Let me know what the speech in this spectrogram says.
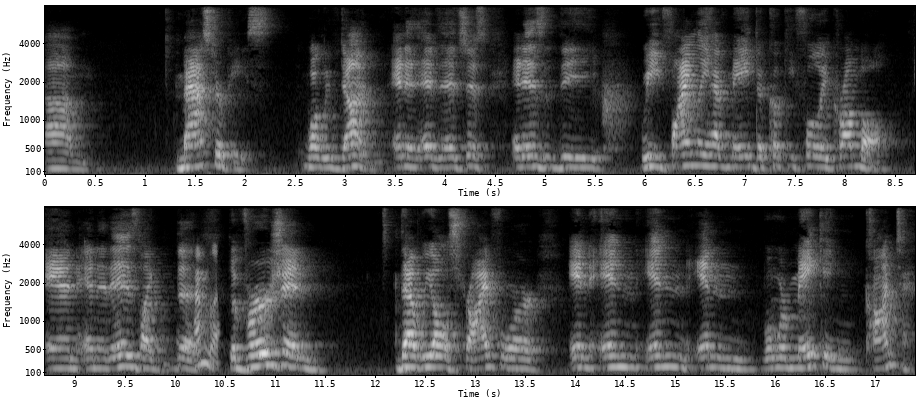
um, masterpiece what we've done, and it, it, it's just it is the we finally have made the cookie fully crumble, and and it is like the the version that we all strive for in in in in when we're making content.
